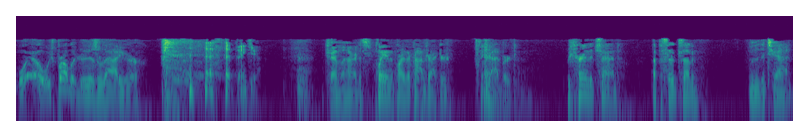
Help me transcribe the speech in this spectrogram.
Well, we should probably do this or that here. Thank you. Try my hardest. Playing the part of the contractor. Yeah. Chad Burton. Return of the Chad. Episode 7. Ooh, the Chad.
